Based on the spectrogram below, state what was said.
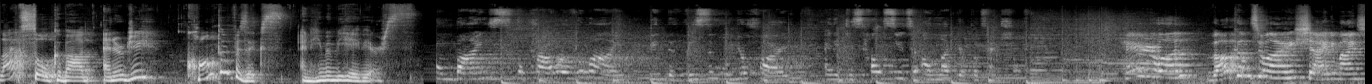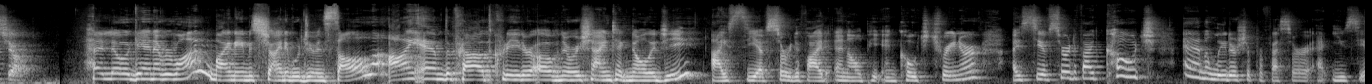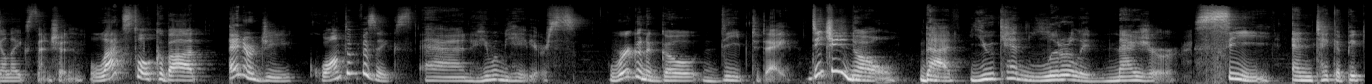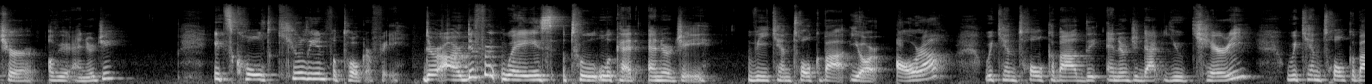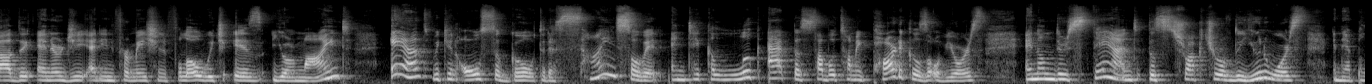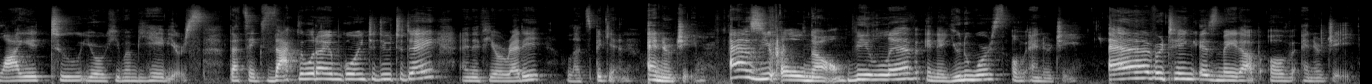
Let's talk about energy, quantum physics, and human behaviors. Combines the power of the mind with the wisdom of your heart, and it just helps you to unlock your potential. Hey everyone, welcome to my Shiny Minds show. Hello again, everyone. My name is Shiny Burjuvinsal. I am the proud creator of Neuroshine Technology, ICF certified NLP and coach trainer, ICF certified coach, and a leadership professor at UCLA Extension. Let's talk about energy, quantum physics, and human behaviors. We're gonna go deep today. Did you know that you can literally measure, see, and take a picture of your energy? It's called Kirlian photography. There are different ways to look at energy. We can talk about your aura. We can talk about the energy that you carry. We can talk about the energy and information flow, which is your mind. And we can also go to the science of it and take a look at the subatomic particles of yours and understand the structure of the universe and apply it to your human behaviors. That's exactly what I am going to do today. And if you're ready, let's begin. Energy. As you all know, we live in a universe of energy. Everything is made up of energy.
